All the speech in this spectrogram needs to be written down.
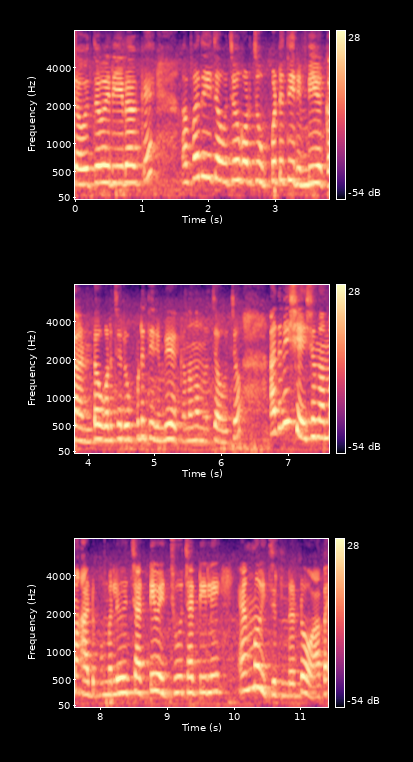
ചോദിച്ചോ വരിയുടെ ഒക്കെ അപ്പോൾ അത് ഈ ചവച്ചോ കുറച്ച് ഉപ്പിട്ട് തിരുമ്പി വെക്കണം കേട്ടോ കുറച്ചൊരു ഉപ്പിട്ട് തിരുമ്പി വെക്കണം നമ്മൾ ചവച്ചോ അതിന് ശേഷം നമ്മൾ അടുപ്പുമ്മൽ ചട്ടി വെച്ചു. ചട്ടിയിൽ എണ്ണ ഒഴിച്ചിട്ടുണ്ട് കേട്ടോ അപ്പോൾ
